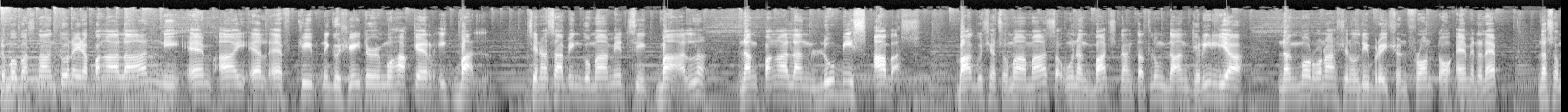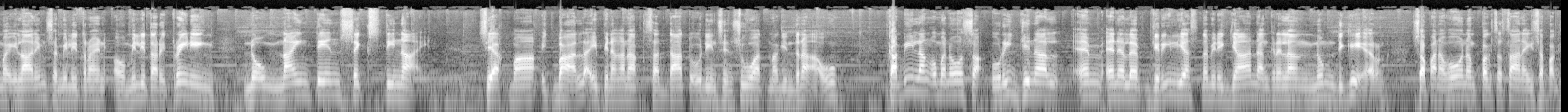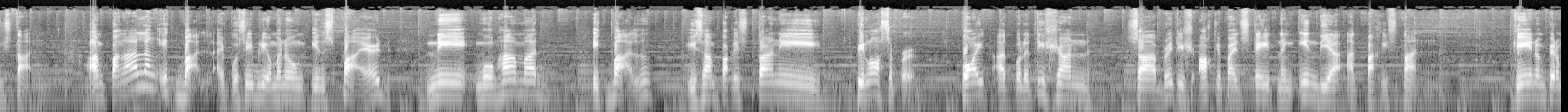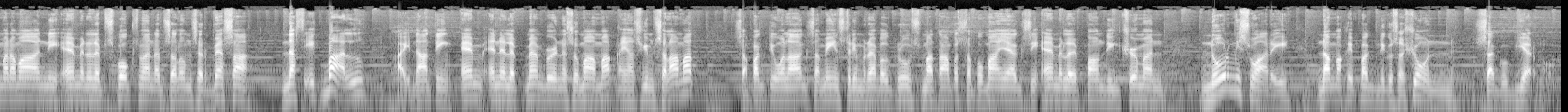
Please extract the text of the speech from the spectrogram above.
Lumabas na ang tunay na pangalan ni MILF Chief Negotiator Muhaker Iqbal. Sinasabing gumamit si Iqbal ng pangalang Lubis Abbas bago siya sumama sa unang batch ng 300 gerilya ng Moro National Liberation Front o MNLF na sumailalim sa military, o military training noong 1969. Si Akma Iqbal ay pinanganak sa Dato Udin Sensuat, Maguindanao, kabilang umano sa original MNLF guerrillas na binigyan ng kanilang numdigir sa panahon ng pagsasanay sa Pakistan. Ang pangalang Iqbal ay posible umanong inspired ni Muhammad Iqbal, isang Pakistani philosopher, poet at politician sa British-occupied state ng India at Pakistan. Kinumpirma naman ni MNLF spokesman Absalom Cerveza na si Iqbal ay dating MNLF member na sumama kaya Hasim salamat sa pagtiwalag sa mainstream rebel groups matapos na pumayag si MNLF founding chairman Nur Miswari na makipagnegosasyon sa gobyerno.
